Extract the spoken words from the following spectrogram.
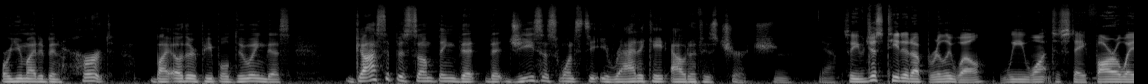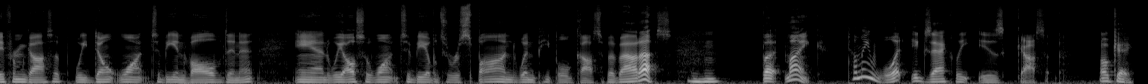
or you might have been hurt by other people doing this, gossip is something that, that Jesus wants to eradicate out of his church. Hmm. Yeah. So you've just teed it up really well. We want to stay far away from gossip. We don't want to be involved in it, and we also want to be able to respond when people gossip about us. Mm-hmm. But Mike, tell me what exactly is gossip? Okay,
